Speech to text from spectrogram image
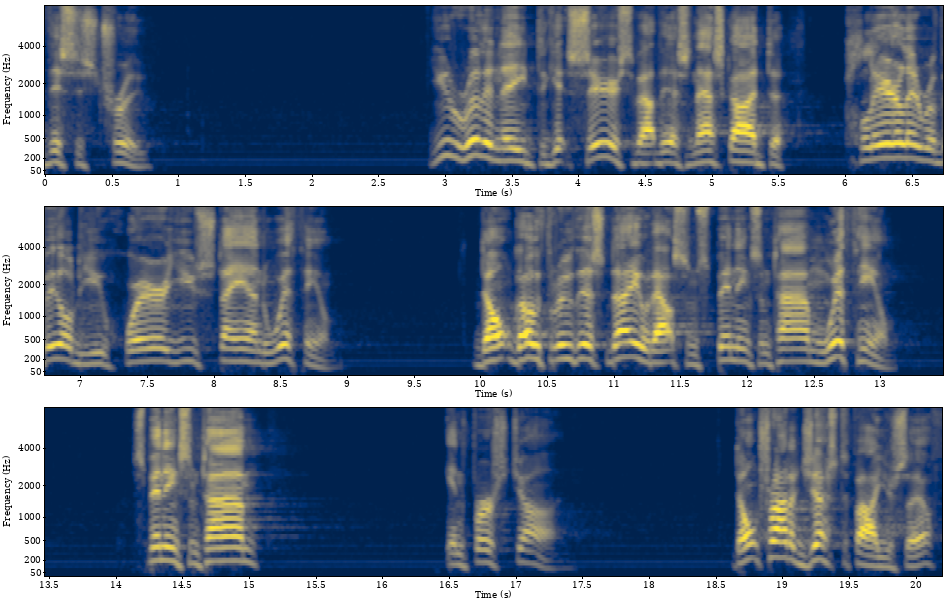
this is true, you really need to get serious about this and ask God to clearly reveal to you where you stand with Him. Don't go through this day without some spending some time with Him. Spending some time in 1 John. Don't try to justify yourself.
